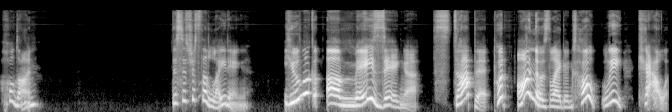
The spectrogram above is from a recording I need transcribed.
hold on. This is just the lighting. You look amazing. Stop it. Put on those leggings. Holy cow.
